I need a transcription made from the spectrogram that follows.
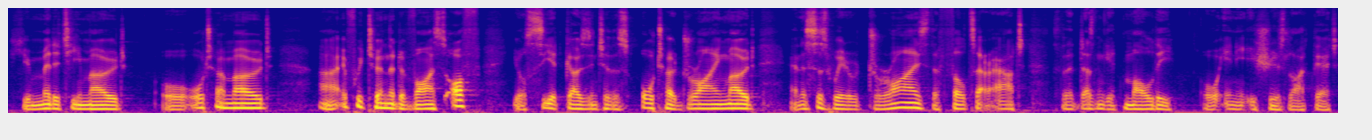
humidity mode, or auto mode. Uh, if we turn the device off, you'll see it goes into this auto drying mode, and this is where it dries the filter out so that it doesn't get moldy or any issues like that.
